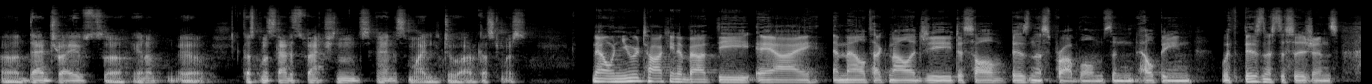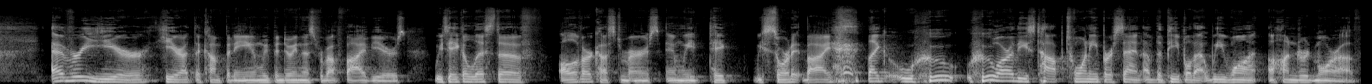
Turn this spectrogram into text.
uh, that drives uh, you know uh, customer satisfactions and a smile to our customers. Now when you were talking about the ai ml technology to solve business problems and helping with business decisions every year here at the company and we've been doing this for about five years we take a list of all of our customers and we take we sort it by like who who are these top 20% of the people that we want 100 more of?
